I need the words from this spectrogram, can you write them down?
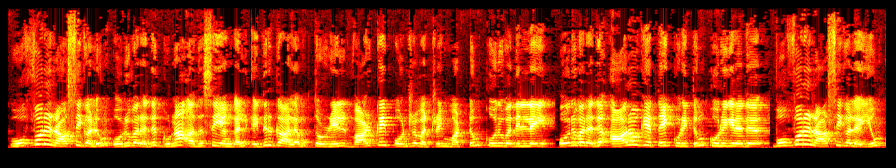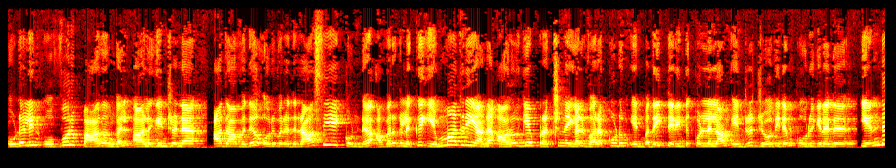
ஒவ்வொரு ராசிகளும் ஒருவரது குண அதிசயங்கள் எதிர்காலம் தொழில் வாழ்க்கை போன்றவற்றை மட்டும் கூறுவதில்லை. ஒருவரது ஆரோக்கியத்தை குறித்தும் கூறுகிறது. ஒவ்வொரு ராசிகளையும் உடலின் ஒவ்வொரு பாகங்கள் ஆளுகின்றன. அதாவது ஒருவரது ராசியை கொண்டு அவர்களுக்கு எம்மாதிரியான ஆரோக்கிய பிரச்சனைகள் வரக்கூடும். என்பதை தெரிந்து கொள்ளலாம் என்று ஜோதிடம் கூறுகிறது. எந்த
